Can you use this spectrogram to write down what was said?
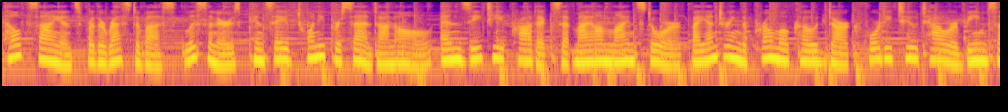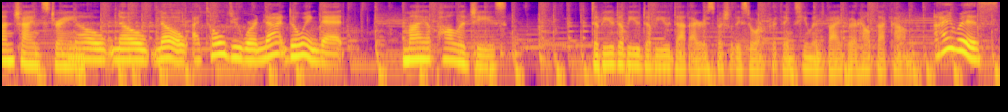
Health Science for the rest of us listeners can save 20% on all NZT products at my online store by entering the promo code DARK42 Tower Beam Sunshine Strain. No, no, no. I told you we're not doing that. My apologies. www.iris specialty store for things humans buy for their health.com. Iris,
